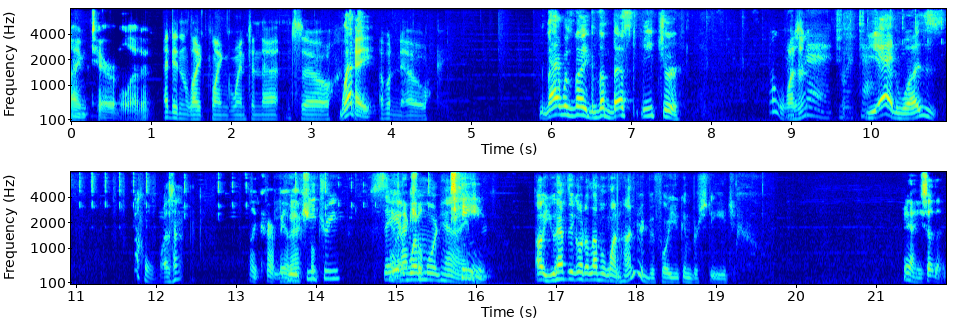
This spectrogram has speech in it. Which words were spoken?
I'm terrible at it. I didn't like playing Gwent in that, so What? Hey, I wouldn't know. That was like the best feature. No, it wasn't. Prepare to attack. Yeah, it was. No, it wasn't. like crap, we Hey, have actual, Petrie, we say have it one more time. Team. Oh, you have to go to level 100 before you can prestige. Yeah, you said that.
